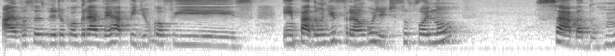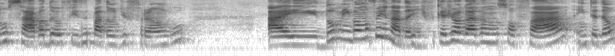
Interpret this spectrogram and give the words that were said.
Aí vocês viram que eu gravei rapidinho que eu fiz empadão de frango, gente. Isso foi no sábado. No sábado eu fiz empadão de frango. Aí, domingo eu não fiz nada, a gente. Fiquei jogada no sofá, entendeu?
